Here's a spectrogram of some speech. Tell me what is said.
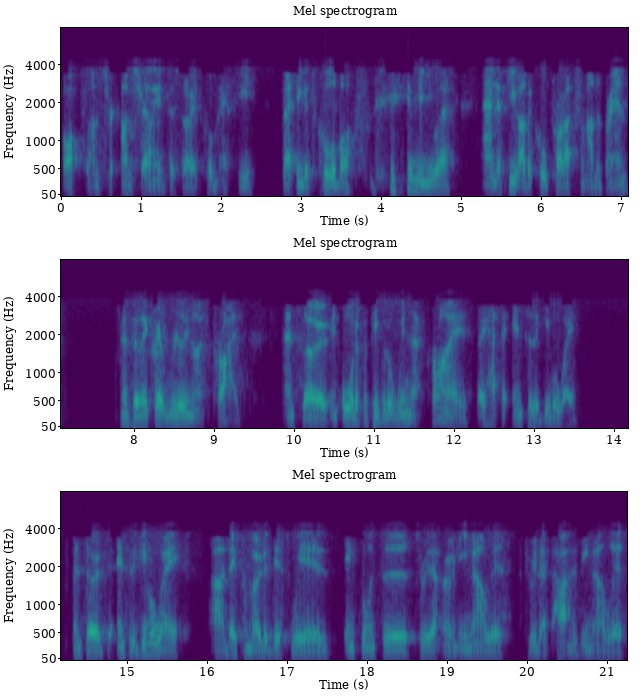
box. I'm, I'm Australian, so sorry, it's called an Esky, but I think it's Cooler Box in the US and a few other cool products from other brands. And so they create a really nice prize. And so in order for people to win that prize, they had to enter the giveaway. And so to enter the giveaway, uh, they promoted this with influencers through their own email list, through their partners' email list,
